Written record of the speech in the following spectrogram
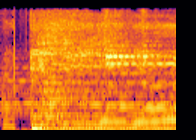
I pity you.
